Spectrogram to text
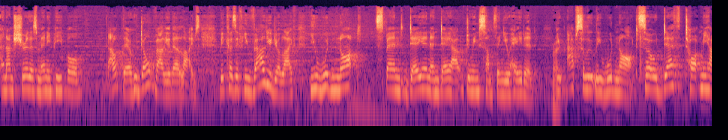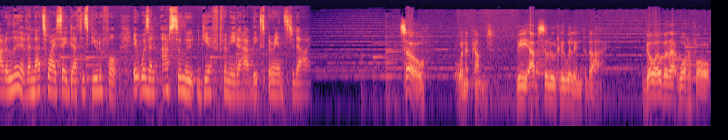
And I'm sure there's many people out there who don't value their lives. Because if you valued your life, you would not spend day in and day out doing something you hated. Right. You absolutely would not. So death taught me how to live, and that's why I say death is beautiful. It was an absolute gift for me to have the experience to die. So, when it comes, be absolutely willing to die. Go over that waterfall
